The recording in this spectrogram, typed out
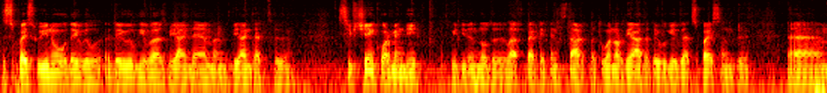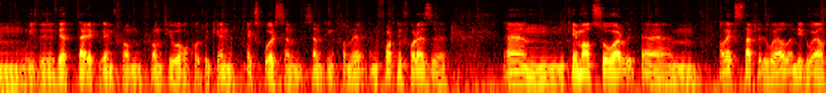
the space we know they will they will give us behind them and behind that. Uh, Zinchenko or Mendy. We didn't know the left back they can start, but one or the other they will give that space and uh, um, with uh, that direct game from from Theo Walcott we can explore some something from there. Unfortunately for us, uh, um, came out so early. Um, Alex started well and did well,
